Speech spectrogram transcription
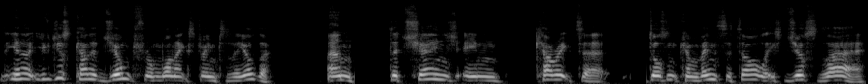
you know, you've just kind of jumped from one extreme to the other. And the change in character doesn't convince at all. It's just there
